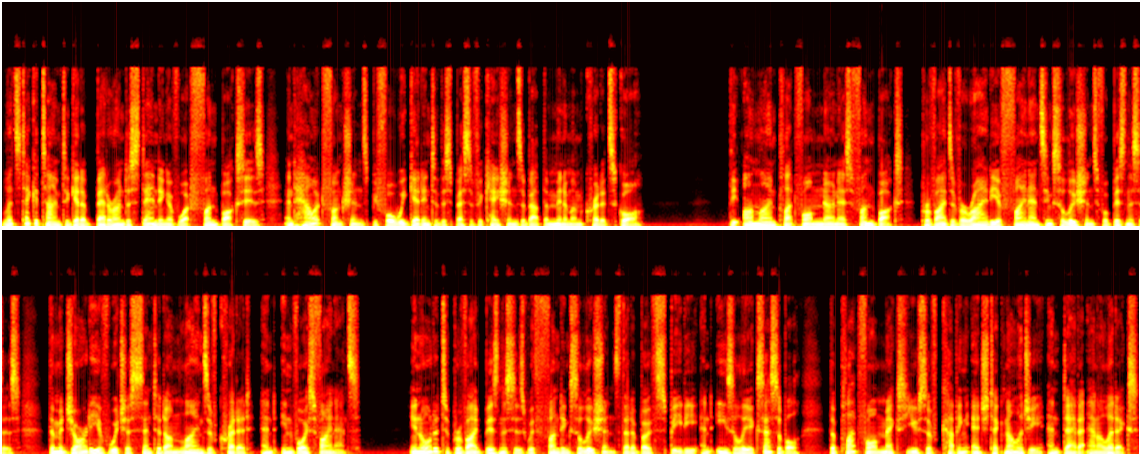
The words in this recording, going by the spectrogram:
Let's take a time to get a better understanding of what Fundbox is and how it functions before we get into the specifications about the minimum credit score. The online platform known as Fundbox provides a variety of financing solutions for businesses, the majority of which are centered on lines of credit and invoice finance. In order to provide businesses with funding solutions that are both speedy and easily accessible, the platform makes use of cutting edge technology and data analytics.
